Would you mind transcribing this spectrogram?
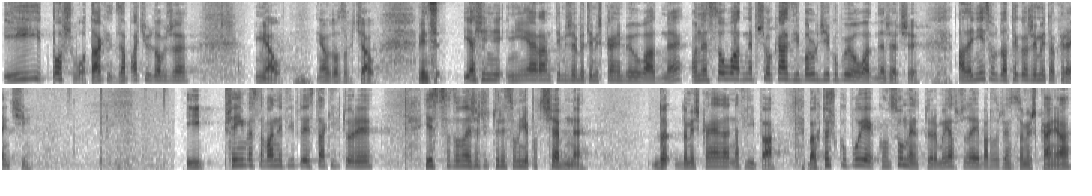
I poszło, tak? Zapłacił dobrze i miał. Miał to, co chciał. Więc ja się nie, nie jaram tym, żeby te mieszkania były ładne. One są ładne przy okazji, bo ludzie kupują ładne rzeczy. Ale nie są dlatego, że mnie to kręci. I przeinwestowany flip to jest taki, który jest wsadzony rzeczy, które są niepotrzebne do, do mieszkania na, na, flipa. Bo jak ktoś kupuje, konsument, któremu ja sprzedaję bardzo często mieszkania,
